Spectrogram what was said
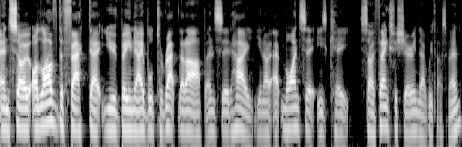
and so I love the fact that you've been able to wrap that up and said, hey, you know, at mindset is key. So thanks for sharing that with us, man.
